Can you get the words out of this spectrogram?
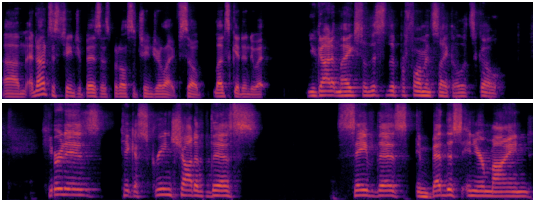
um, and not just change your business, but also change your life. So let's get into it. You got it, Mike. So this is the performance cycle. Let's go. Here it is. Take a screenshot of this, save this, embed this in your mind,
